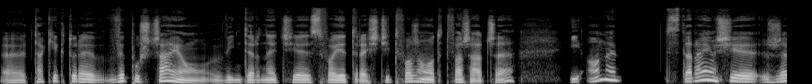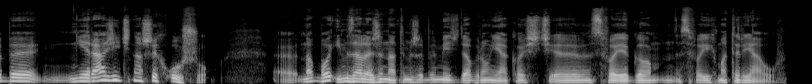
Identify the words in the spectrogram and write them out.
e, takie, które wypuszczają w internecie swoje treści, tworzą odtwarzacze i one starają się, żeby nie razić naszych uszu. E, no bo im zależy na tym, żeby mieć dobrą jakość e, swojego, swoich materiałów.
